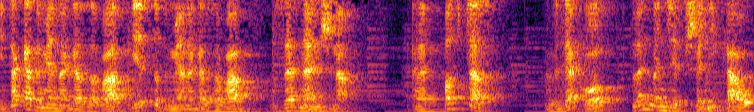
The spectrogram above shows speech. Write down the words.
I taka wymiana gazowa jest to wymiana gazowa zewnętrzna. E, Podczas wdechu tlen będzie przenikał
